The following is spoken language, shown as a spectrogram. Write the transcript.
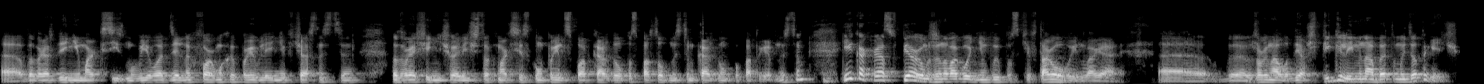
э, возрождении марксизма в его отдельных формах и проявлениях, в частности, возвращении человечества к марксистскому принципу от каждого по способностям, каждому по потребностям. И как раз в первом же новогоднем выпуске 2 января журнала Der Spiegel именно об этом идет речь.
